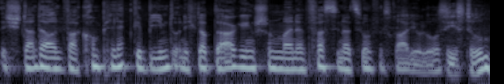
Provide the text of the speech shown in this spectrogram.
ich stand da und war komplett gebeamt und ich glaube, da ging schon meine Faszination fürs Radio los. Siehst du?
